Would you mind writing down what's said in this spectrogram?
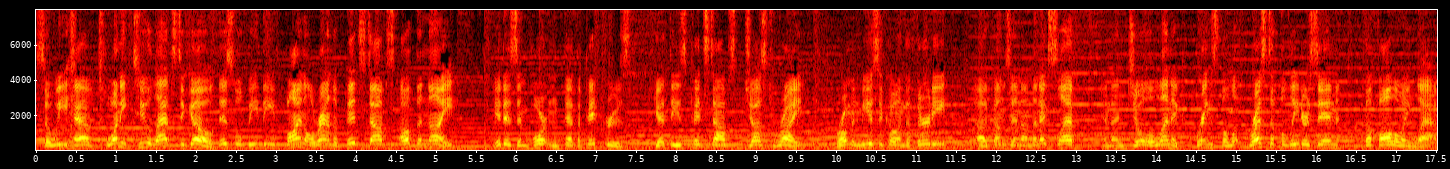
so we have 22 laps to go. This will be the final round of pit stops of the night. It is important that the pit crews get these pit stops just right. Roman Musico in the 30 uh, comes in on the next lap, and then Joe Olenek brings the rest of the leaders in the following lap.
